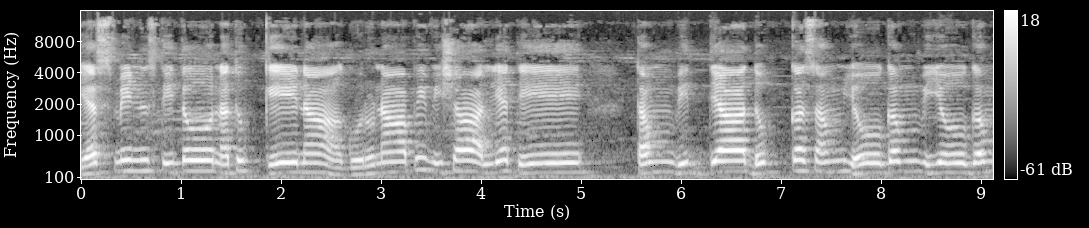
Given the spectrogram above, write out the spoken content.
యస్మిన్ స్థితో న దుఃఖేన గురుణాపి విశాల్యతే. తం విద్యా దుఃఖ సంయోగం వియోగం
